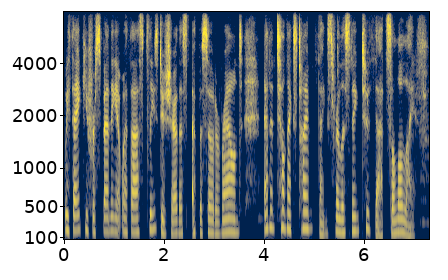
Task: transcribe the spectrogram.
we thank you for spending it with us. Please do share this episode around. And until next time, thanks for listening to That Solo Life.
